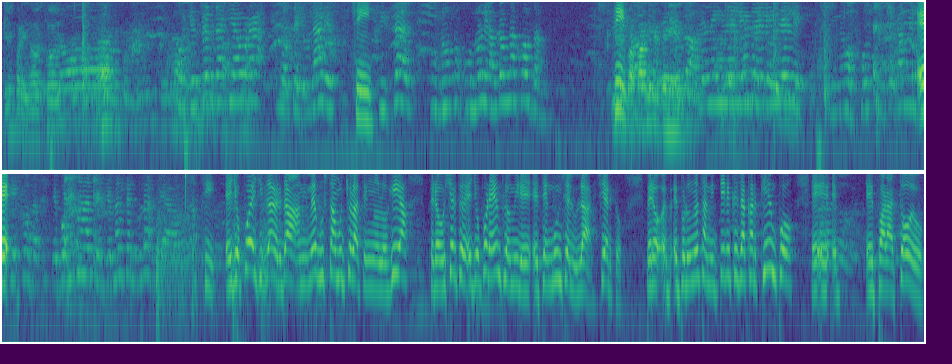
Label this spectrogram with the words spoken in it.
¿Qué les parece? No, esto... ¿Ah? Porque es verdad que ahora los celulares, Sí, quizás uno, no- uno le habla una cosa, Y sí. Eh. Sí, eh, yo puedo decir la verdad, a mí me gusta mucho la tecnología, pero cierto, eh, yo por ejemplo, mire, eh, tengo un celular, ¿cierto? Pero, eh, pero uno también tiene que sacar tiempo eh, eh, eh, para todo,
